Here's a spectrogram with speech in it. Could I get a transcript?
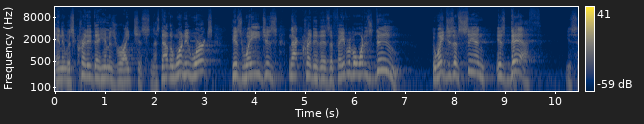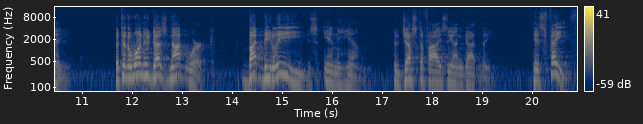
and it was credited to him as righteousness. Now, the one who works, his wages not credited as a favor, but what is due. The wages of sin is death, you see. But to the one who does not work, but believes in him who justifies the ungodly, his faith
